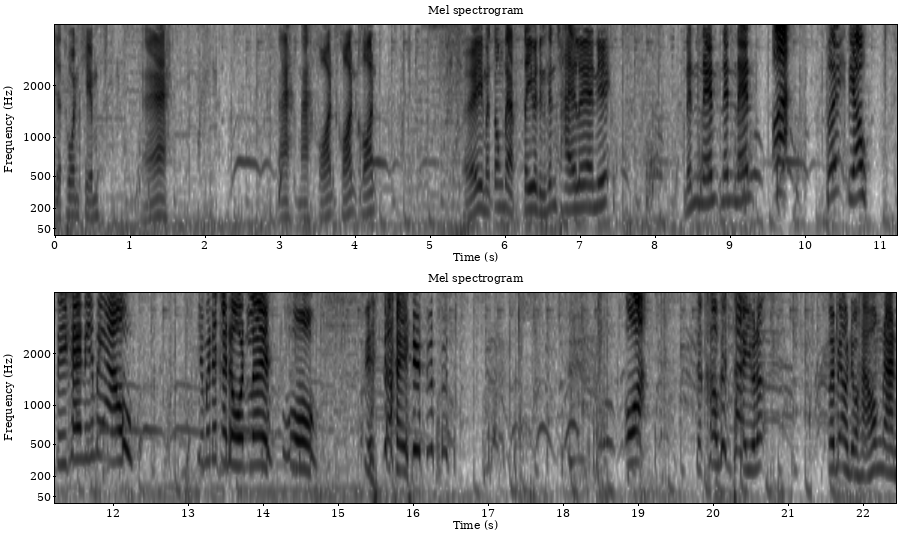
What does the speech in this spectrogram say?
อย่าทวนเข็มอ่าอะมาค้อนค้อนค้อนเฮ้ยมันต้องแบบตีไปถึงเส้นชัยเลยอันนี้ เน้นเน้นเน้นเน้นอะเฮ้ยเดี๋ยว ตีแค่นี้ไม่เอา ยังไม่ได้กระโดดเลย โอ้เสียใจโอ้จะเข้าเส้นชัยอยู่แล้วเอ้ยไม่เอาเดี๋ยวหาห้องนาน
